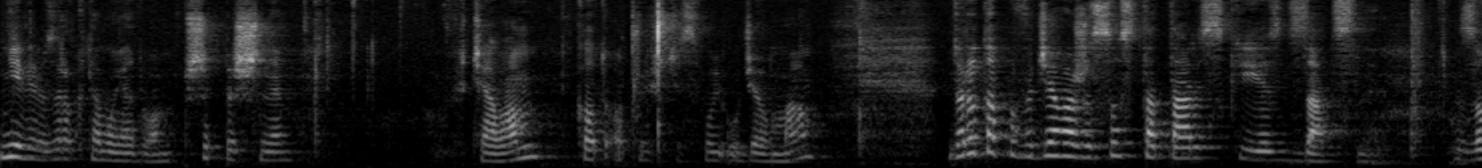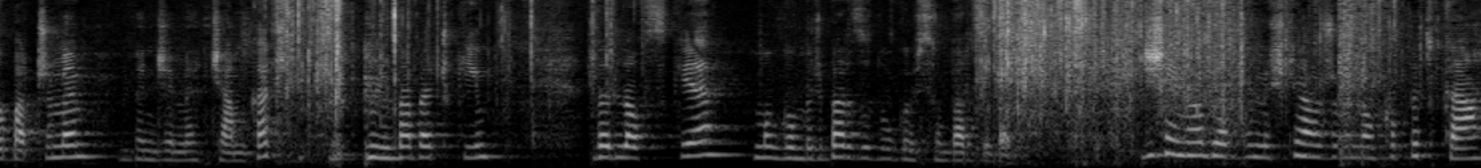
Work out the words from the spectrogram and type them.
Nie wiem, z rok temu jadłam. Przepyszny. Chciałam. Kot oczywiście swój udział ma. Dorota powiedziała, że sos tatarski jest zacny. Zobaczymy. Będziemy ciamkać. Babeczki wedlowskie mogą być bardzo długo i są bardzo dobre. Dzisiaj na obiad wymyśliłam, że będą kopytka.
